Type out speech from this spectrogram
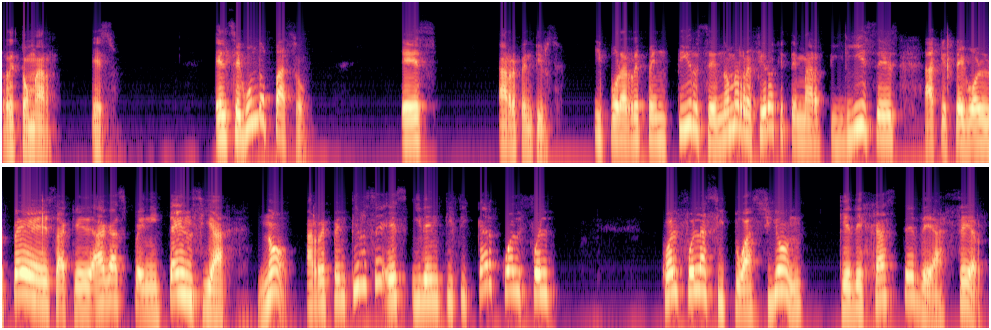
retomar eso. El segundo paso es arrepentirse. Y por arrepentirse no me refiero a que te martirices, a que te golpees, a que hagas penitencia. No, arrepentirse es identificar cuál fue el ¿Cuál fue la situación que dejaste de hacer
